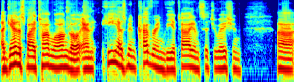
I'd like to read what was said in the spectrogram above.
Again, it's by Tom Luongo, and he has been covering the Italian situation uh,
